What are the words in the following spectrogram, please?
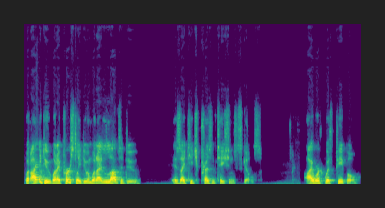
What I do, what I personally do, and what I love to do is I teach presentation skills. I work with people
